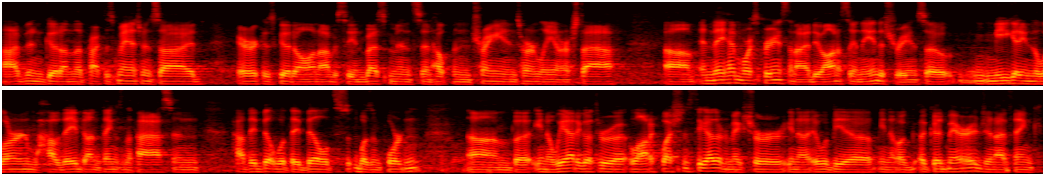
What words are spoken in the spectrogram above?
I've been good on the practice management side. Eric is good on obviously investments and helping train internally in our staff. Um, and they have more experience than I do, honestly, in the industry. And so, me getting to learn how they've done things in the past and how they built what they built was important. Um, but you know, we had to go through a, a lot of questions together to make sure you know it would be a you know a, a good marriage. And I think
